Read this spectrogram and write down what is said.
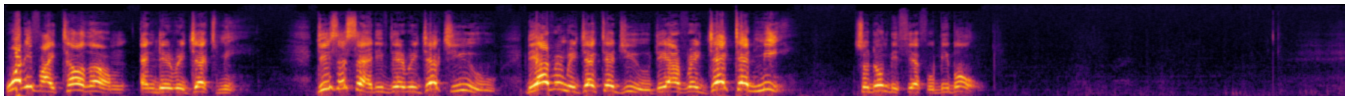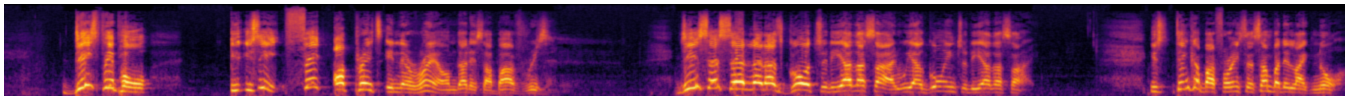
What if I tell them and they reject me? Jesus said, if they reject you, they haven't rejected you, they have rejected me. So don't be fearful, be bold. These people, you, you see, faith operates in a realm that is above reason. Jesus said, Let us go to the other side. We are going to the other side. You think about, for instance, somebody like Noah.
